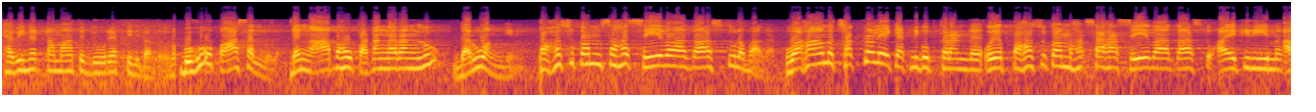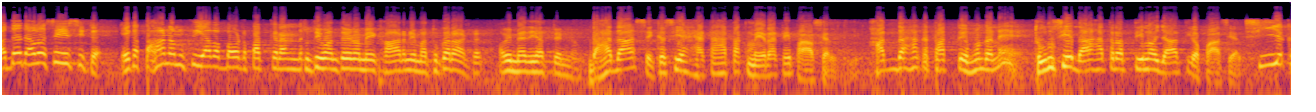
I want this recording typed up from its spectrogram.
කැබිනට් අමාත්‍ය ධූරයක් පිළිබඳව. බොහෝ පාසල්වල දැන් ආපහු පටන් අරන්ලු දරුවන්ගෙන් පහසුකම් සහ සේවා ගාස්තු ලබා ගන්න. වහාම චක්‍රලේඛයක් නිකුත් කරන්න ඔය පහසුකම් සහ සේවා ගාස්තු අය කිරීම අද දවසේ සිට ඒක තහනම් ක්‍රියාවක් බවට පත් කරන්න. ස්තුතිවන්ත වෙන මේ කාරණේ මතු කරාට අපි මැදිහත් වෙන්න. 10167ක් මේ රටේ පාසල්. 7000ක තත්ත්වය හොඳ නැහැ. 314ක් තියෙනවා ජාතික පාසල්. 100ක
